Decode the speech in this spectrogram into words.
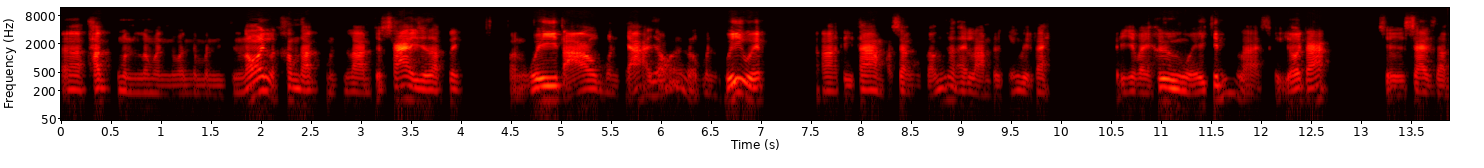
À, thật mình là mình mình mình nói là không thật mình làm cho sai sự thật đi. Mình quy tạo mình trả dối rồi mình quý quyệt à, thì tham và sân vẫn có thể làm được những việc này. Thì như vậy hư ngụy chính là sự dối trá sự sai thật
